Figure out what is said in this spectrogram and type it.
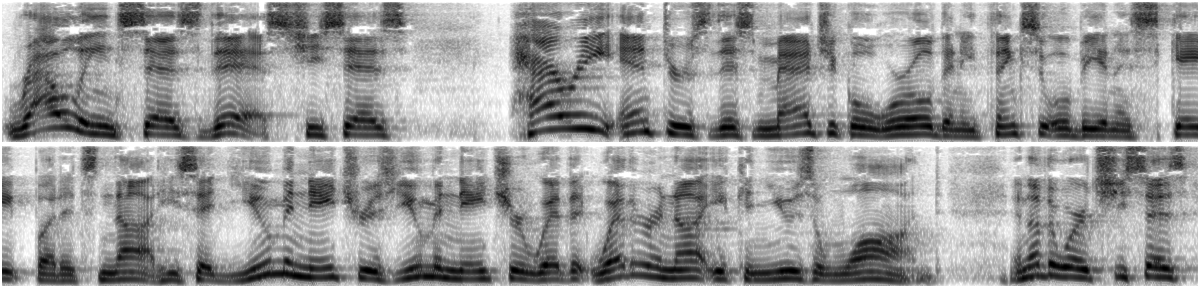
Rowling says this. She says, Harry enters this magical world and he thinks it will be an escape, but it's not. He said, human nature is human nature, whether, whether or not you can use a wand. In other words, she says,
